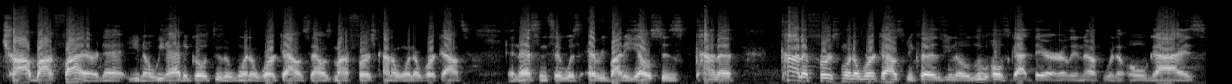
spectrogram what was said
trial by fire that you know we had to go through the winter workouts that was my first kind of winter workouts in essence it was everybody else's kind of kind of first winter workouts because you know Lou Holtz got there early enough where the old guys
